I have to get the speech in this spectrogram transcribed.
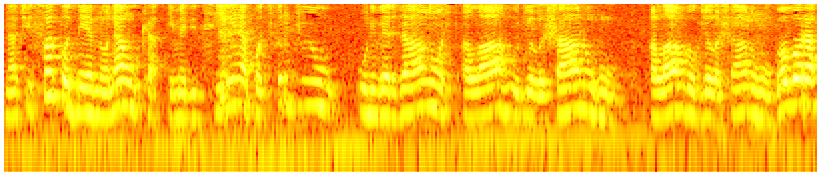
Znači, svakodnevno nauka i medicina potvrđuju univerzalnost Allahu Đelešanuhu, Allahovog Đelešanuhu govora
